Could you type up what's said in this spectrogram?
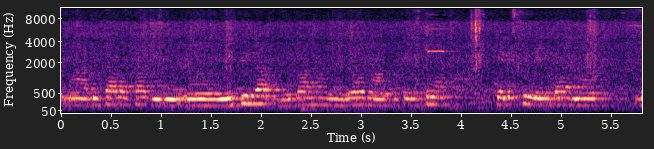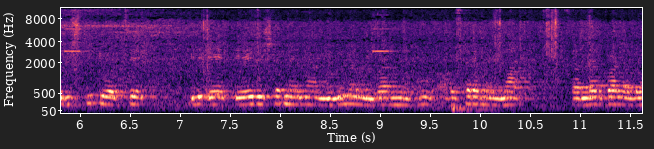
నా అధికారక నిధుల నిర్వహణలో నాకు తెలిసిన తెలిసి లేదా నా దృష్టికి వచ్చే ఏ- ఏ ఏ విషయమైనా నిధుల నిర్వహణకు అవసరమైన సందర్భాలలో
